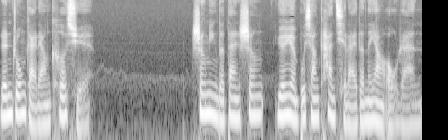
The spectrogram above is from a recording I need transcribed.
人种改良科学。生命的诞生远远不像看起来的那样偶然，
